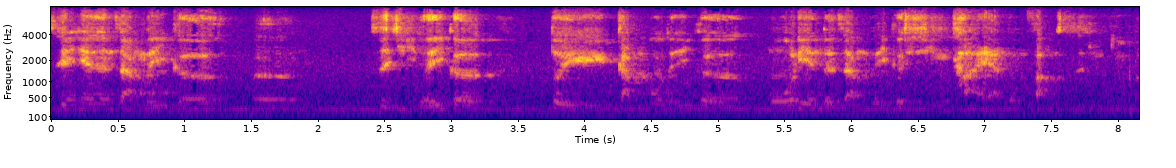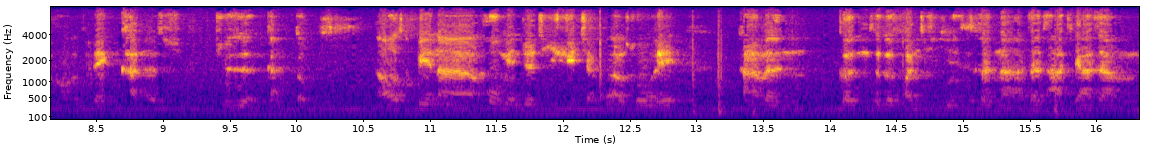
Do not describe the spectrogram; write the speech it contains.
陈先生这样的一个呃自己的一个对于干部的一个磨练的这样的一个心态啊跟方式，边看了就是很感动。然后这边呢后面就继续讲到说，哎，他们跟这个川崎先生啊，在他家这样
